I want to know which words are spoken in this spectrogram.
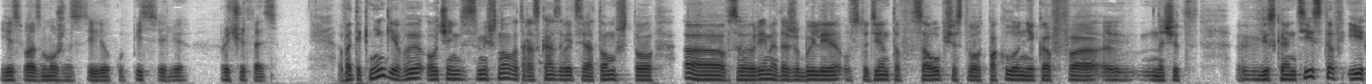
есть возможность ее купить или прочитать. В этой книге вы очень смешно вот рассказываете о том, что э, в свое время даже были у студентов сообщества вот поклонников, э, значит, висконтистов и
